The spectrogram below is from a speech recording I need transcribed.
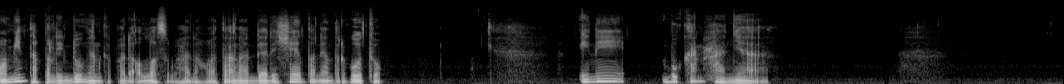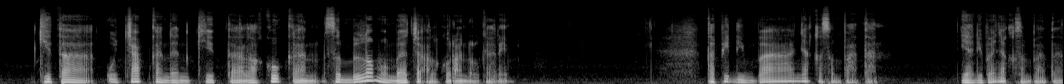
meminta perlindungan kepada Allah Subhanahu wa taala dari syaitan yang terkutuk. Ini bukan hanya kita ucapkan dan kita lakukan sebelum membaca Al-Quranul Karim. Tapi di banyak kesempatan, ya di banyak kesempatan,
